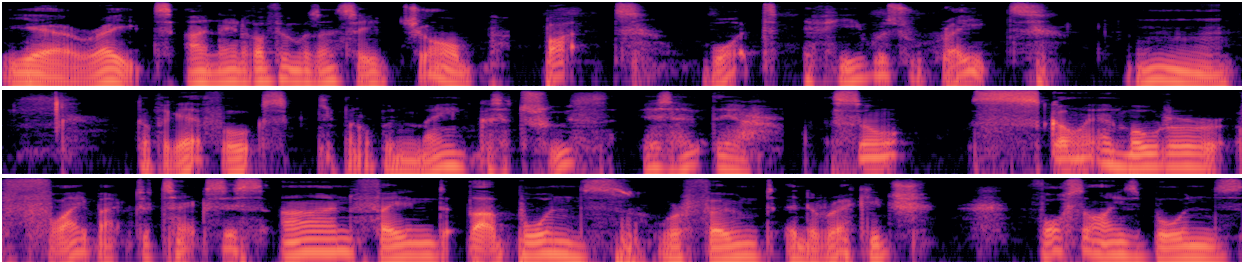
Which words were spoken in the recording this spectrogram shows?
Yeah, right. And 9 11 was inside job. But what if he was right? Hmm. Don't forget, folks, keep an open mind because the truth is out there. So, Scully and Mulder fly back to Texas and find that bones were found in the wreckage. Fossilized bones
